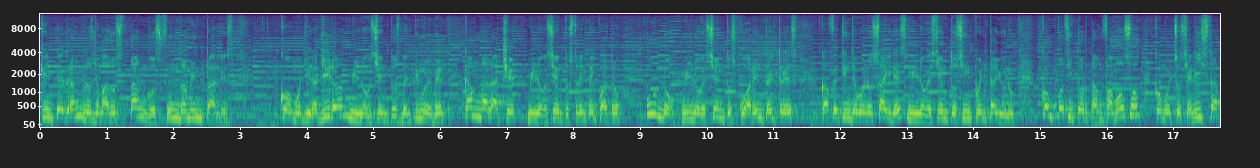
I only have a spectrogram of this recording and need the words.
que integran los llamados tangos fundamentales como Gira Gira 1929, Cambalache 1934, 1 1943, Cafetín de Buenos Aires 1951, compositor tan famoso como el socialista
